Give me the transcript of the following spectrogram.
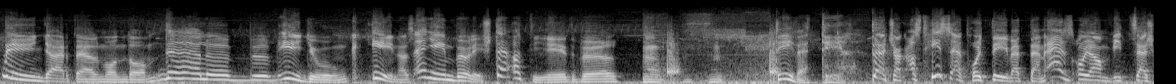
Mindjárt elmondom, de előbb ígyunk. Én az enyémből, és te a tiédből. Tévedtél. Te csak azt hiszed, hogy tévedtem. Ez olyan vicces.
